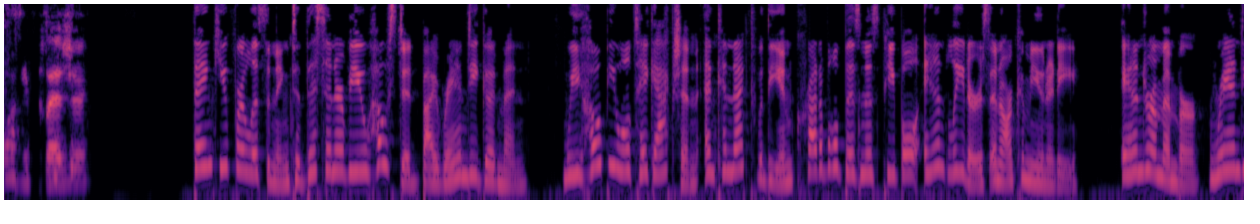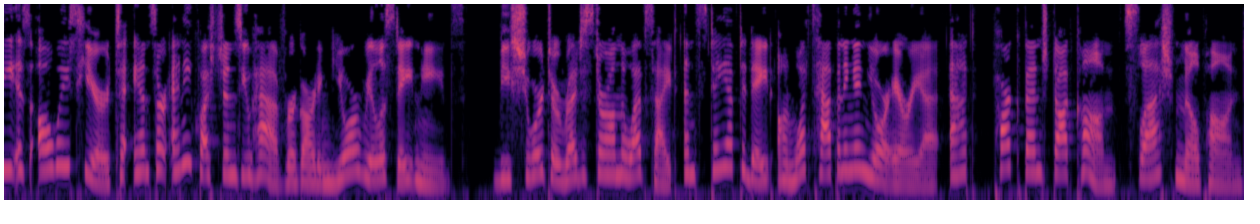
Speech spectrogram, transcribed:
My pleasure. Thank you for listening to this interview hosted by Randy Goodman. We hope you will take action and connect with the incredible business people and leaders in our community. And remember, Randy is always here to answer any questions you have regarding your real estate needs. Be sure to register on the website and stay up to date on what's happening in your area at parkbench.com slash millpond.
